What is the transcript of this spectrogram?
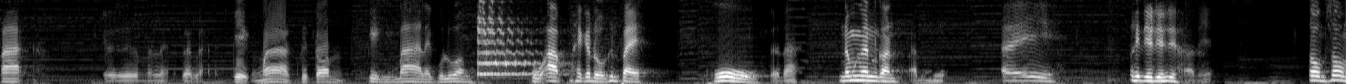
ฟ้าเออนั่นแหละนั่นแหละ เก่งมากพี่ต้นเก่งบ้าอะไรกูล่วงกูอัพให้กระโดดขึ้นไปโอ้เดี๋ยวนะน้ำเงินก่อนอันนี้เอ้ยเอ้ยเดี๋ยวเดี๋ยวเดี๋ยวอันนี้ ส้มส้ม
